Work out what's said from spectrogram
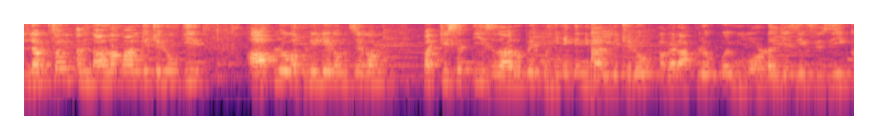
लमसम अंदाज़ा मान के चलूँ कि आप लोग अपने लिए कम से कम पच्चीस से तीस हज़ार रुपये महीने के निकाल के चलो, अगर आप लोग को एक मॉडल जैसी फिजिक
